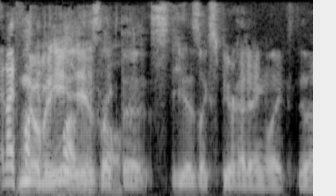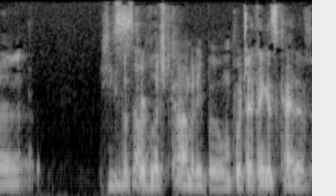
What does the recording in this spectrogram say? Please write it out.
and I fucking No, but he Nick is Kroll. like the he is like spearheading like the he's the so privileged comedy boom, which I think is kind of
